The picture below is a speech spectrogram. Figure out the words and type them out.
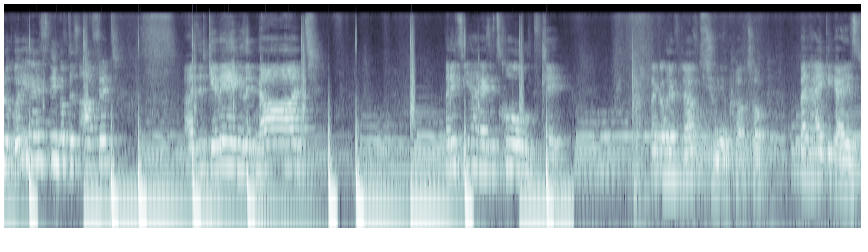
look what do you guys think of this outfit? Is it giving? Is it not? But it's yeah guys it's cold okay? Like I would have loved to wear a crop top. But hi guys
